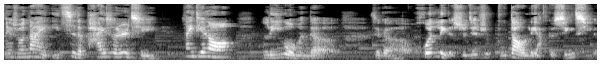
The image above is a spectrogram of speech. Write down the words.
他说：“那一次的拍摄日期那一天哦，离我们的这个婚礼的时间是不到两个星期的。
